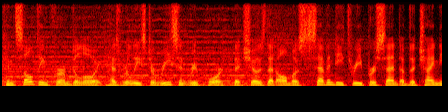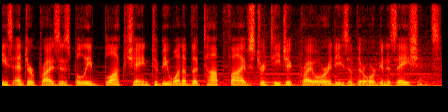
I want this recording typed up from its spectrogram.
Consulting firm Deloitte has released a recent report that shows that almost 73% of the Chinese enterprises believe blockchain to be one of the top five strategic priorities of their organizations.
